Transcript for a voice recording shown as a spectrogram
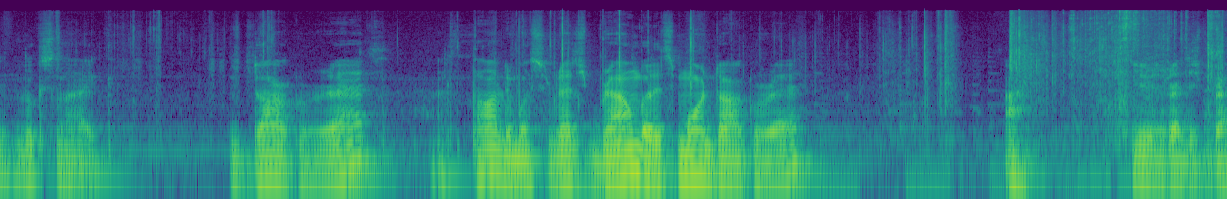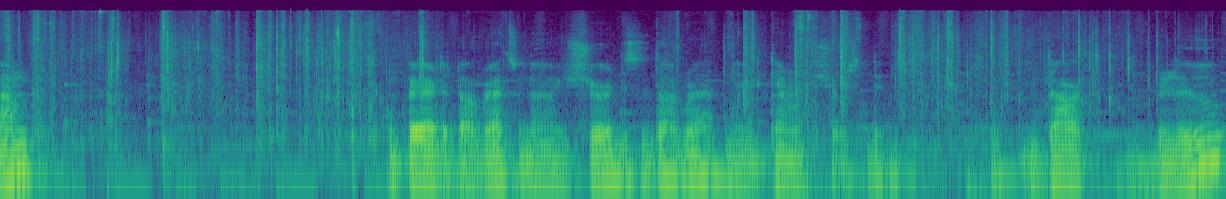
It looks like dark red. I thought it was reddish brown, but it's more dark red. Ah, here's reddish brown. To compare the dark red, so now you're sure this is dark red? Maybe the camera shows the dark blue.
